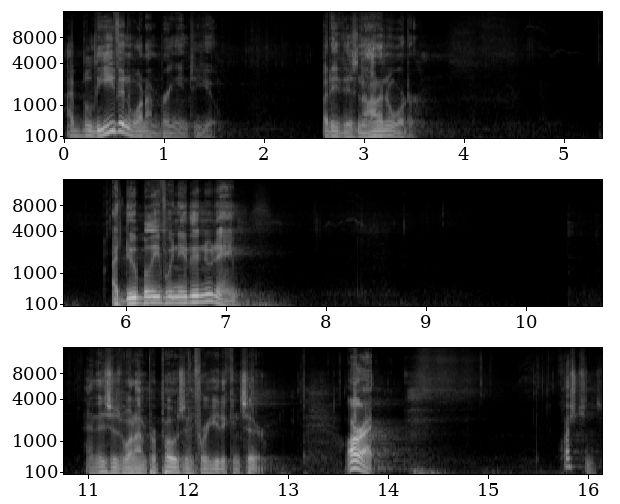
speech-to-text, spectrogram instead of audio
I believe in what I'm bringing to you, but it is not an order. I do believe we need a new name. And this is what I'm proposing for you to consider. All right. Questions?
